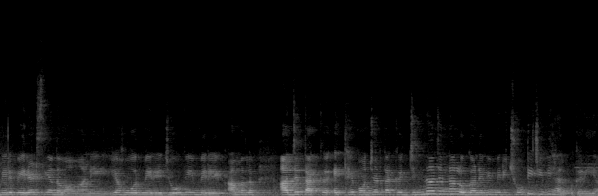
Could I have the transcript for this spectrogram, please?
ਮੇਰੇ ਪੇਰੈਂਟਸ ਦੀਆਂ ਦਵਾਵਾਂ ਨੇ ਜਾਂ ਹੋਰ ਮੇਰੇ ਜੋ ਵੀ ਮੇਰੇ ਆ ਮਤਲਬ ਅੱਜ ਤੱਕ ਇੱਥੇ ਪਹੁੰਚਣ ਤੱਕ ਜਿੰਨਾ ਜਿੰਨਾ ਲੋਕਾਂ ਨੇ ਵੀ ਮੇਰੀ ਛੋਟੀ ਜਿਹੀ ਵੀ ਹੈਲਪ ਕਰੀ ਆ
